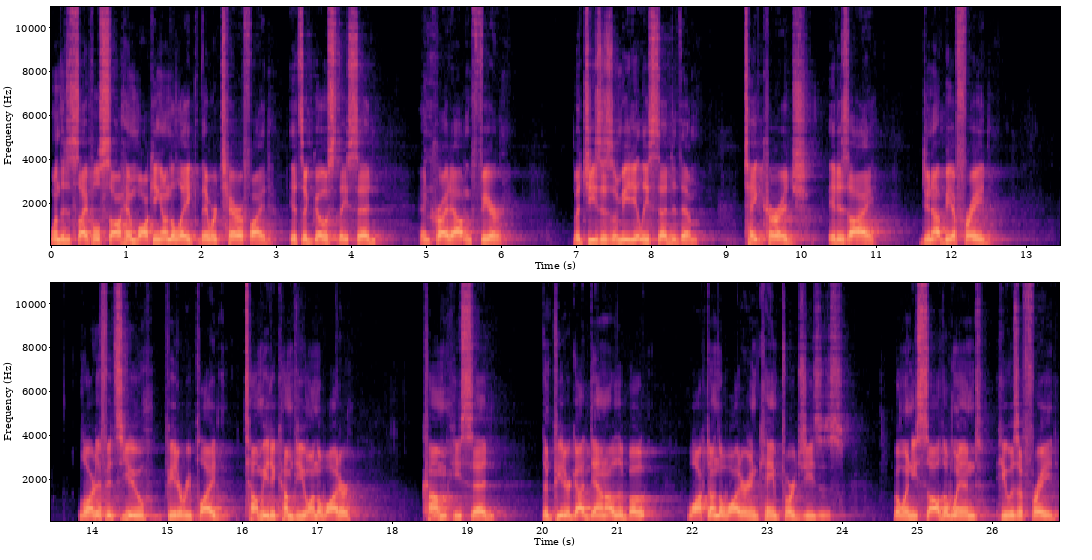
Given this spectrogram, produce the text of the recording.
When the disciples saw him walking on the lake, they were terrified. It's a ghost, they said, and cried out in fear. But Jesus immediately said to them, Take courage, it is I. Do not be afraid. Lord, if it's you, Peter replied, Tell me to come to you on the water. Come, he said. Then Peter got down out of the boat, walked on the water, and came toward Jesus. But when he saw the wind, he was afraid,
